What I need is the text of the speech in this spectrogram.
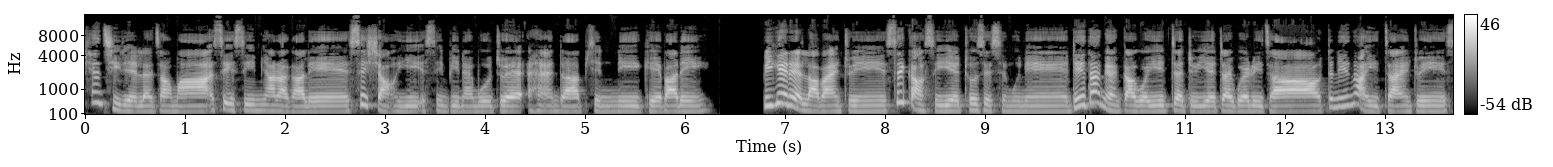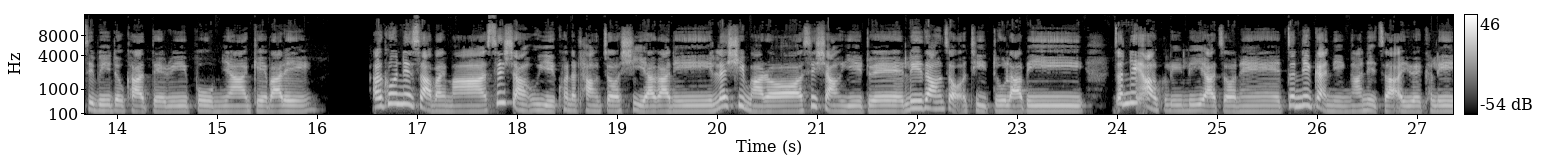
ဖြန့်ချီတဲ့လမ်းကြောင်းမှာအစီအစီများတာကလည်းစစ်ရှောင်အရေးအဆင်ပြေနိုင်မှုအတွက်အဟန့်အတားဖြစ်နေခဲ့ပါတယ်။ ပြီးခဲ့တဲ့လပိုင်းအတွင်းစစ်ကောင်စီရဲ့ထိုးစစ်ဆင်မှုနဲ့ဒေသခံကာကွယ်ရေးတပ်တွေရဲ့တိုက်ပွဲတွေကြောင့်တနင်္လာရီတိုင်းအတွင်းစစ်ဘေးဒုက္ခသည်တွေပိုများခဲ့ပါတယ်။အခုနှစ်စပိုင်းမှာစစ်ရှောင်ဦးရေ9000ကျော်ရှိရာကနေလက်ရှိမှာတော့စစ်ရှောင်ရေတွေ4000ကျော်အထိတိုးလာပြီးတနစ်အောက်ကလေး400ကျော်နဲ့တနစ်ကနေ9နှစ်ကြာအရွယ်ကလေး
